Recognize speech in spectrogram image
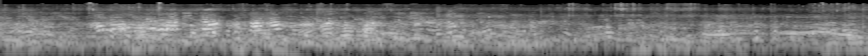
啊，走吧。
